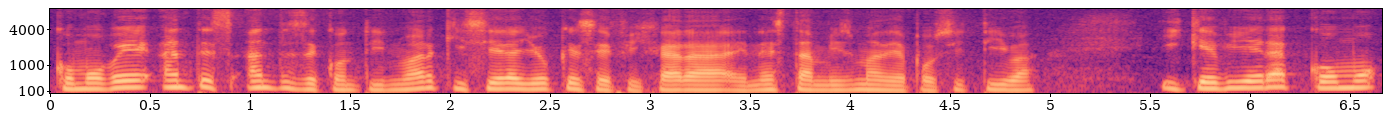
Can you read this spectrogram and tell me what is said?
como ve, antes, antes de continuar, quisiera yo que se fijara en esta misma diapositiva y que viera cómo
